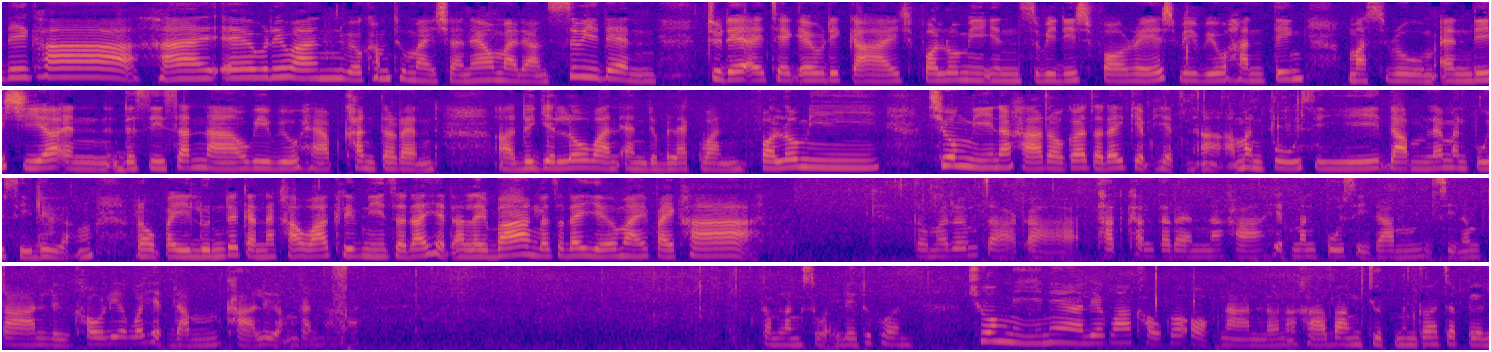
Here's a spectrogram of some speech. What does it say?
สวัสดีค่ะ Hi everyone welcome to my channel Madam Sweden Today I take every guide follow me in Swedish forest we will hunting mushroom and this year and the season now we will have kantaran uh, the yellow one and the black one follow me ช่วงนี้นะคะเราก็จะได้เก็บเห็ดอ่ามันปูสีดำและมันปูสีเหลือง เราไปลุ้นด้วยกันนะคะว่าคลิปนี้จะได้เห็ดอะไรบ้างแล้วจะได้เยอะไหมไปค่ะ เรามาเริ่มจากทัดคันตะแรนนะคะ เห็ดมันปูสีดำสีน้ำตาล หรือเขาเรียกว่าเห็ดดำขาเหลืองกันนะคะกำลังสวยเลยทุกคน ช่วงนี้เนี่ยเรียกว่าเขาก็ออกนานแล้วนะคะ บางจุดมันก็จะเป็น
